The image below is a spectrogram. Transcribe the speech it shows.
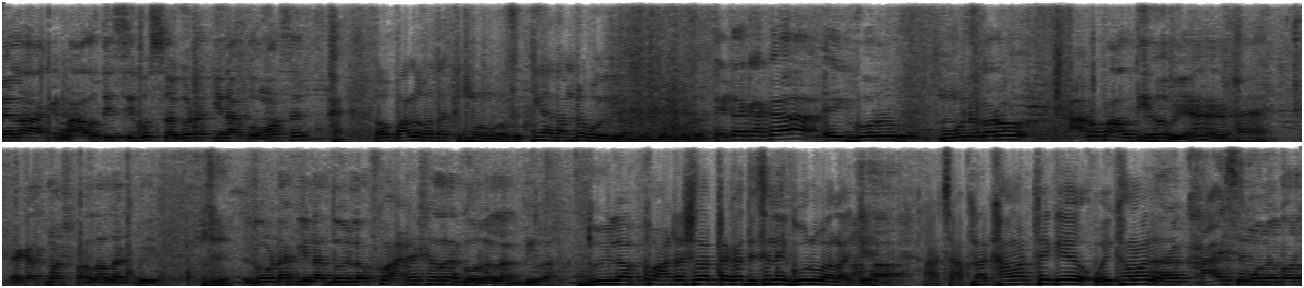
মেলা আগে পালতেছি বুঝছ? ওটা কিনা কম আছে। হ্যাঁ ও ভালো কথা কি মনে হচ্ছে কিনা দামটা বলে দিবেন কিন্তু এটা কাকা এই গরুর মনে করো আরও পালতি হবে হ্যাঁ? হ্যাঁ। এক আধ মাস পালা লাগবে। জি। গরুটা কিনা দুই লক্ষ আঠাশ হাজার গরু লাগবে বা দুই লক্ষ আঠাশ হাজার টাকা দিচ্ছেন এই গরুওয়ালাকে হ্যাঁ। আচ্ছা আপনার খামার থেকে ওই খামার খাইছে মনে করো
